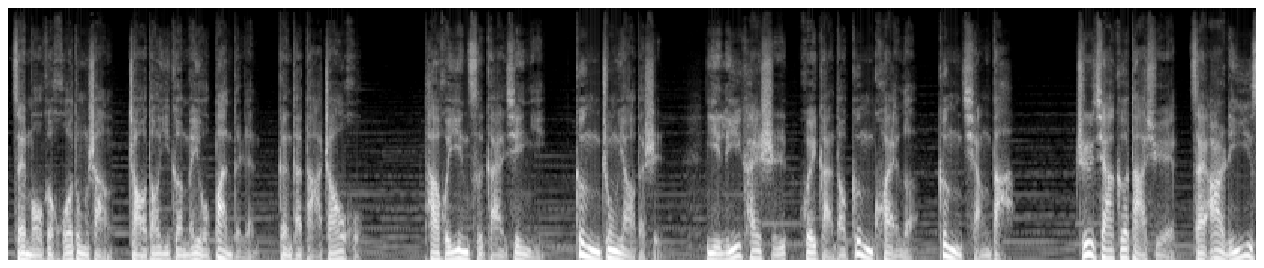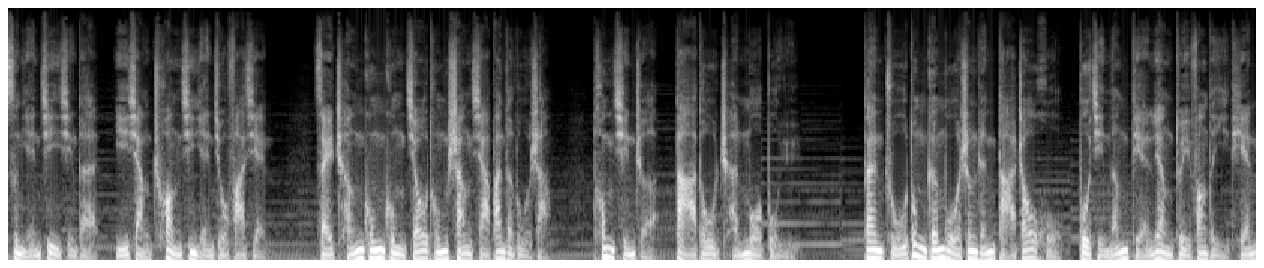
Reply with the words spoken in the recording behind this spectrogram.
在某个活动上找到一个没有伴的人，跟他打招呼。他会因此感谢你。更重要的是，你离开时会感到更快乐、更强大。芝加哥大学在2014年进行的一项创新研究发现，在乘公共交通上下班的路上，通勤者大都沉默不语。但主动跟陌生人打招呼，不仅能点亮对方的一天，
